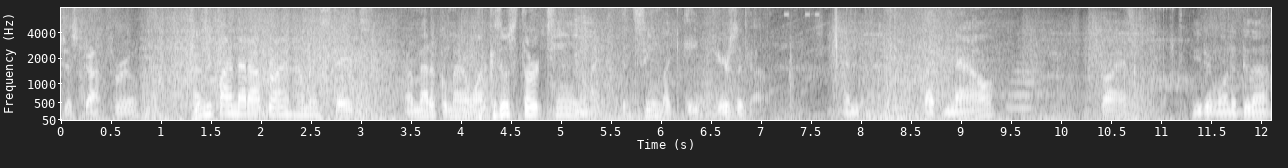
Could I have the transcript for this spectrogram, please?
just got through. Can you find that out, Brian? How many states are medical marijuana? Because it was 13, like it seemed like eight years ago, and like now, Brian, you didn't want to do that.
